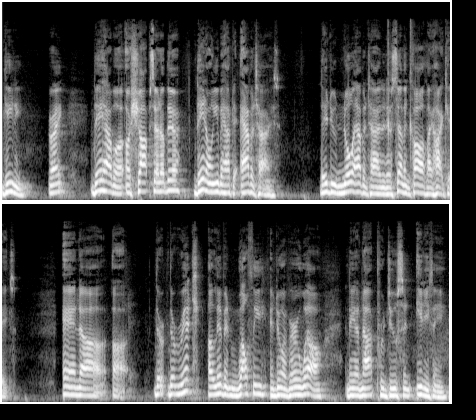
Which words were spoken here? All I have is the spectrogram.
Guinea, right? They have a, a shop set up there. They don't even have to advertise. They do no advertising. They're selling cars like hotcakes. And uh, uh, the, the rich are living wealthy and doing very well. They are not producing anything.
